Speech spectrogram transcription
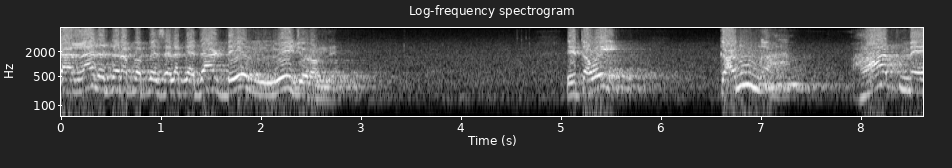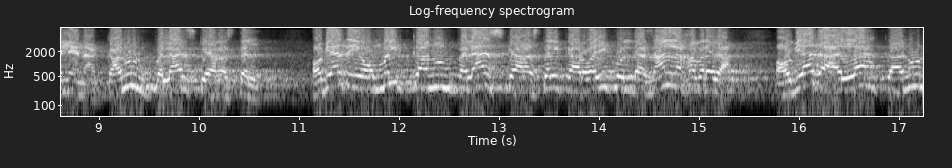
د الله د طرفه فیصله کې دا ډېر لوی جرم دی دته وای قانون هات میلینا قانون پلاس کې اغستل او بیا د یو ملک قانون پلاس کې اغستل کاروایی کول دا ځان له خبره ده او بیا د الله قانون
